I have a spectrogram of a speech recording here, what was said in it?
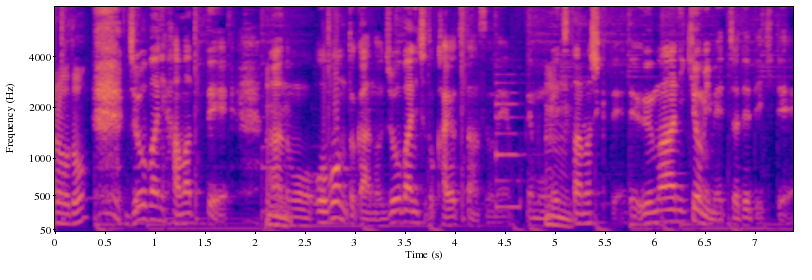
るほど。乗馬にハマって、うんあの、お盆とかあの乗馬にちょっと通ってたんですよね。でもめっちゃ楽しくて。で、馬に興味めっちゃ出てきて。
